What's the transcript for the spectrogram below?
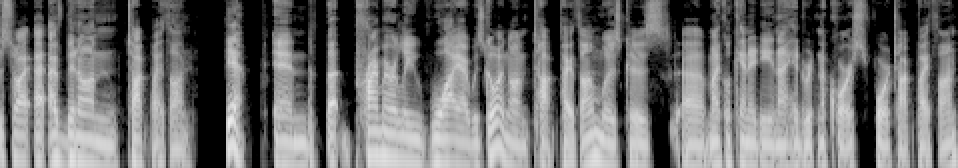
So I, I've been on Talk Python. Yeah, and uh, primarily why I was going on Talk Python was because uh, Michael Kennedy and I had written a course for Talk Python.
